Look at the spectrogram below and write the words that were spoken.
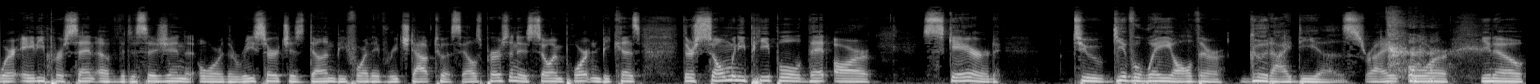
where 80% of the decision or the research is done before they've reached out to a salesperson is so important because there's so many people that are scared to give away all their good ideas, right? or, you know,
